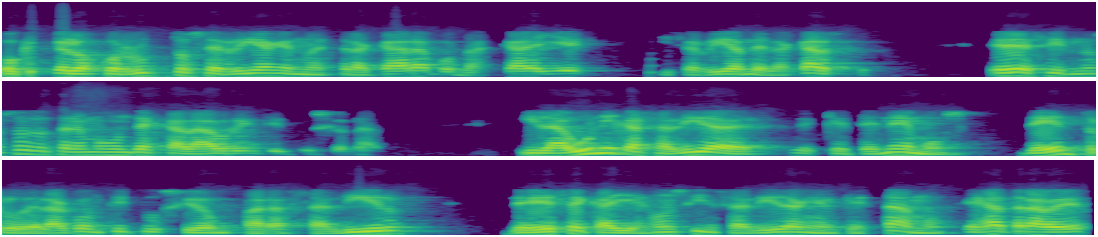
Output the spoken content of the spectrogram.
o que los corruptos se rían en nuestra cara por las calles y se rían de la cárcel. Es decir, nosotros tenemos un descalabro institucional. Y la única salida que tenemos dentro de la Constitución para salir de ese callejón sin salida en el que estamos es a través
